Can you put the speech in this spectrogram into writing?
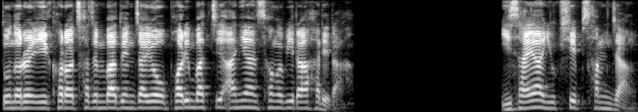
또 너를 일컬어 찾은 바 된 자요 버림받지 아니한 성읍이라 하리라. 이사야 63장.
